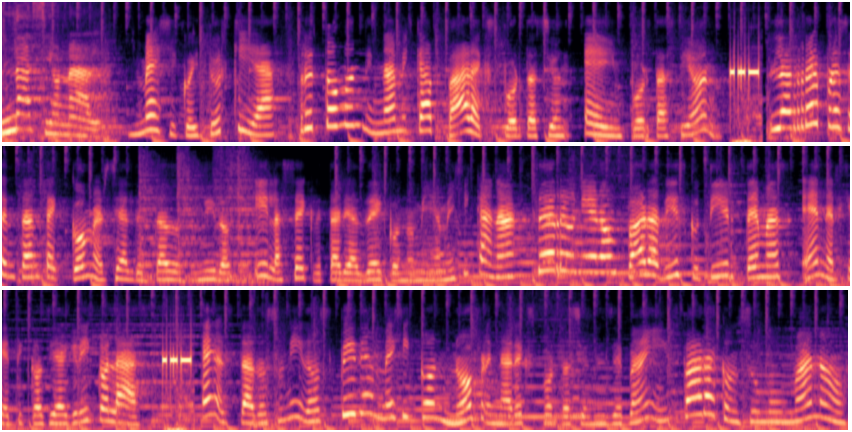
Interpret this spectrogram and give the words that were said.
Nacional. México y Turquía retoman dinámica para exportación e importación. La representante comercial de Estados Unidos y la secretaria de Economía mexicana se reunieron para discutir temas energéticos y agrícolas. Estados Unidos pide a México no frenar exportaciones de maíz para consumo humano.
